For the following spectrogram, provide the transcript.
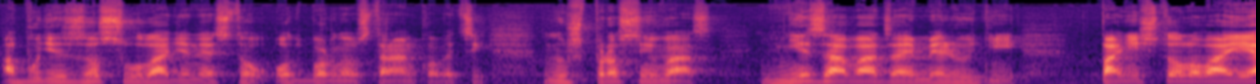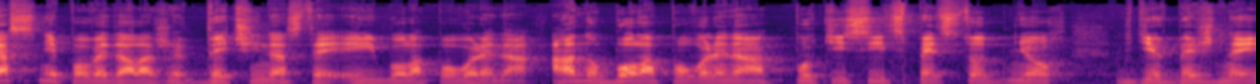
a bude zosúladené s tou odbornou stránkou veci. No už prosím vás, nezavádzajme ľudí. Pani Štolová jasne povedala, že väčšina z tej EI bola povolená. Áno, bola povolená po 1500 dňoch, kde v bežnej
